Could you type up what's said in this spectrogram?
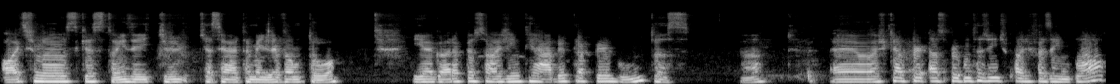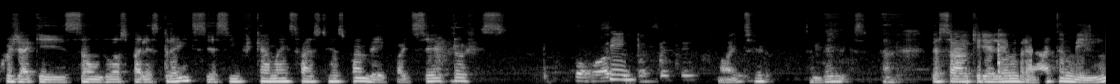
ótimas questões aí que, que a senhora também levantou. E agora, pessoal, a gente abre para perguntas, tá? É, eu acho que a, as perguntas a gente pode fazer em bloco, já que são duas palestrantes, e assim fica mais fácil de responder. Pode ser, professor? Pode, sim. pode ser, sim. Pode ser. Então, beleza. Tá? Pessoal, eu queria lembrar também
